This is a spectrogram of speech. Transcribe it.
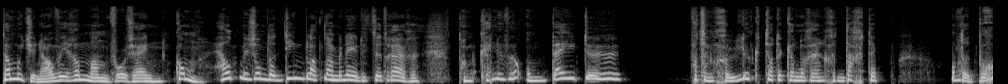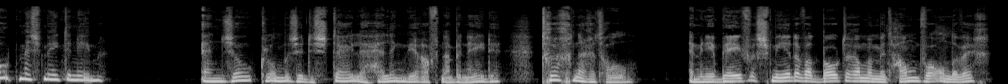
Dan moet je nou weer een man voor zijn. Kom, help me eens om dat dienblad naar beneden te dragen. Dan kunnen we ontbijten. Wat een geluk dat ik er nog aan gedacht heb om dat broodmes mee te nemen. En zo klommen ze de steile helling weer af naar beneden, terug naar het hol. En meneer Bever smeerde wat boterhammen met ham voor onderweg,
